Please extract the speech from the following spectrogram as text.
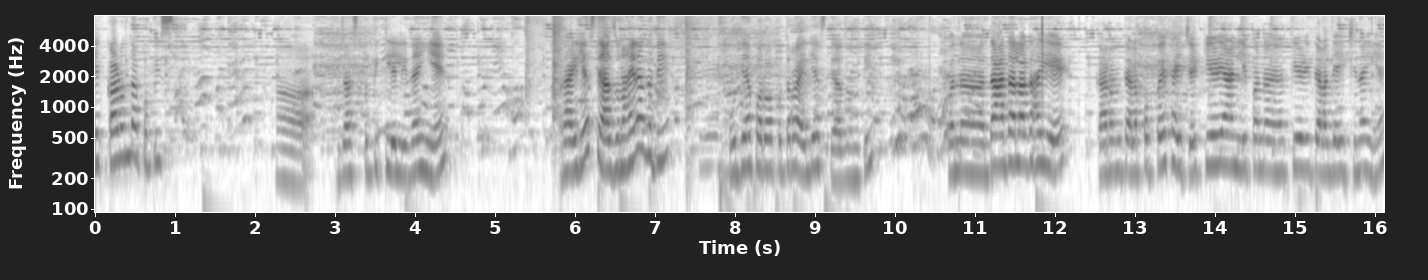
एक काढून दाखव पीस जास्त पिकलेली नाही आहे राहिली असते अजून आहे ना ग ती? उद्या परवा पत्र राहिली असते अजून ती. पण दादाला घाई आहे कारण त्याला पपई खायचे केळी आणली पण केळी त्याला द्यायची नाही आहे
